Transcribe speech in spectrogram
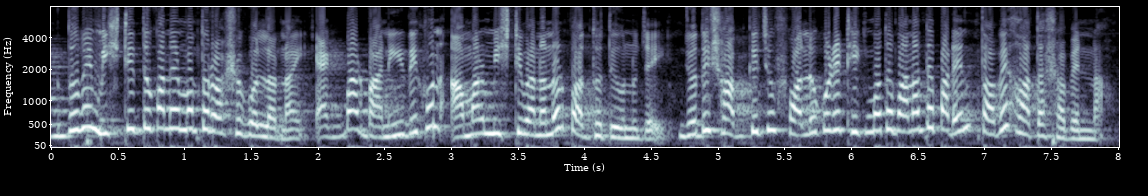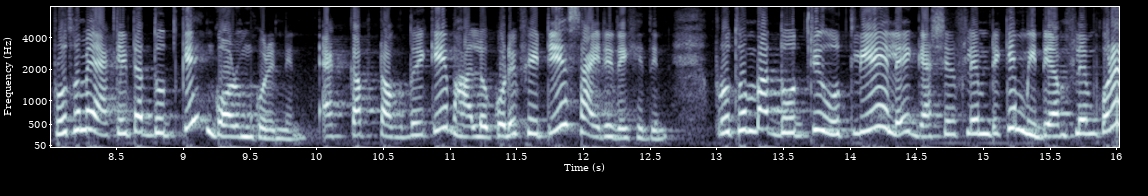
একদমই মিষ্টির দোকানের মতো রসগোল্লা নয়। একবার বানিয়ে দেখুন আমার মিষ্টি বানানোর পদ্ধতি অনুযায়ী। যদি সব কিছু ফলো করে ঠিকমতো বানাতে পারেন, তবে হতাশ হবেন না। প্রথমে এক লিটার দুধকে গরম করে নিন। এক কাপ টক দইকে ভালো করে ফেটিয়ে সাইডে রেখে দিন। প্রথমবার দুধটি উতলিয়ে এলে গ্যাসের ফ্লেমটিকে মিডিয়াম ফ্লেম করে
